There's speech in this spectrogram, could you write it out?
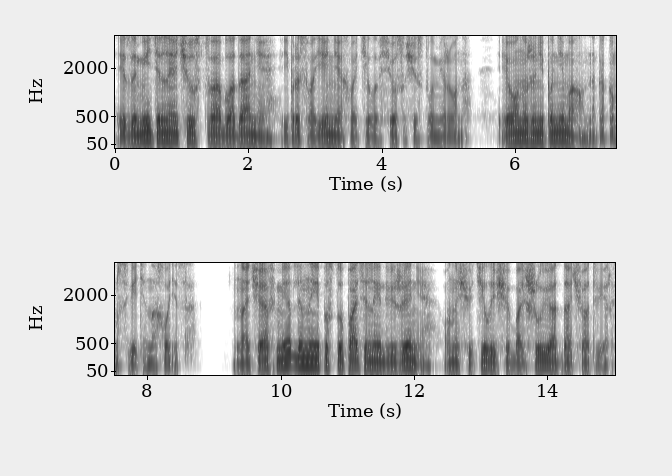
Изумительное чувство обладания и присвоения охватило все существо Мирона и он уже не понимал, на каком свете находится. Начав медленные поступательные движения, он ощутил еще большую отдачу от веры.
